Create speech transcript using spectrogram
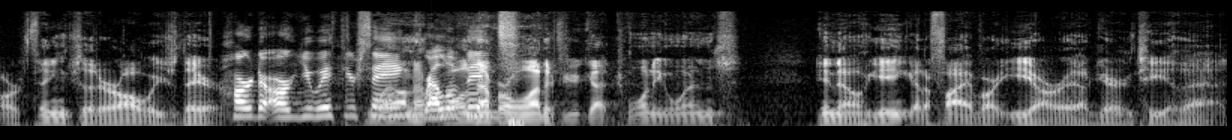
are things that are always there. Hard to argue with, you're saying? well, num- Relevant? well, number one, if you got 20 wins, you know, you ain't got a five R ERA. I'll guarantee you that.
